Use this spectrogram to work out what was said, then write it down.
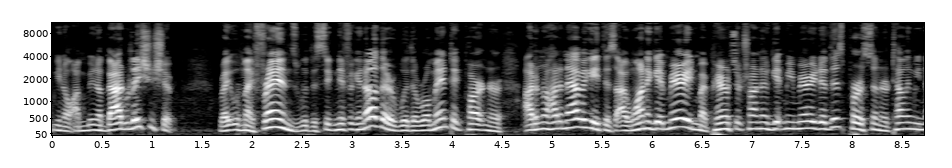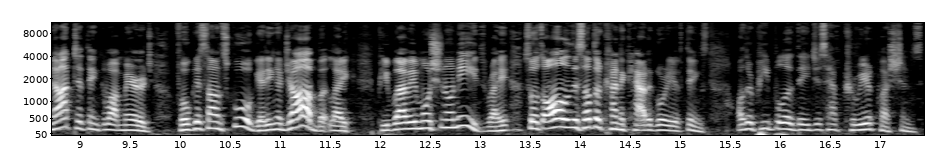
you know, I'm in a bad relationship right? With my friends, with a significant other, with a romantic partner. I don't know how to navigate this. I want to get married. My parents are trying to get me married to this person or telling me not to think about marriage, focus on school, getting a job. But like people have emotional needs, right? So it's all of this other kind of category of things. Other people, they just have career questions.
